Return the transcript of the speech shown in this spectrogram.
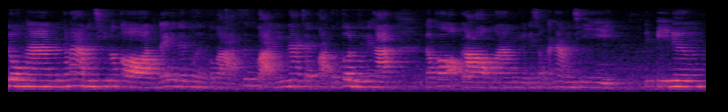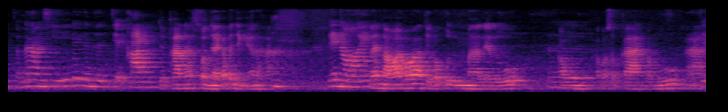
โรงงานเป็นพนักงานบัญชีมาก่อนได้เงินเดือนหมื่นกว่าบาทซึ่งกว่านี้น่าจะกว่าต้นๆใช่ไหมคะแล้วก็ออกลาออกมามาอยู่ในสำนักงานบัญชี ในปีหนึ่งสำนักงานบัญชีนี่ได้เงินเดือนเจ็ดพันเจ็ดพันนะส่วนใหญ่ก็เป็นอย่างนี้ยนะฮะได้น้อยได้น้อยเพราะว่าถือว่าคุณมาเรียนรู้ เอเอาอเอาประสบการณ์ความรู้นะเจะ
